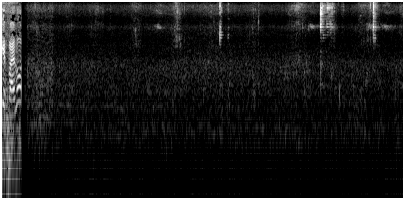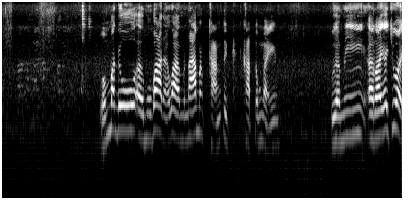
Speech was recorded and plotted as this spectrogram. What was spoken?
ก็บหลายรอบผมมาดูเออหมู่บ้านนะว่าน้ำมันขังติดขัดตรงไหนเผื่อมีอะไรให้ช่วย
